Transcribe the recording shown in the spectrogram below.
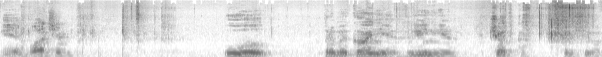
І як бачимо, угол примикання, лінія. Четко, красиво.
